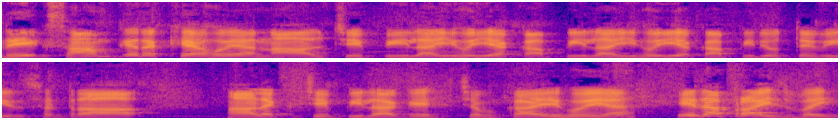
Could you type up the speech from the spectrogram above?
ਹਰੇਕ ਸਾਂਭ ਕੇ ਰੱਖਿਆ ਹੋਇਆ, ਨਾਲ ਚੇਪੀ ਲਾਈ ਹੋਈ ਆ, ਕਾਪੀ ਲਾਈ ਹੋਈ ਆ, ਕਾਪੀ ਦੇ ਉੱਤੇ ਵੀਰ ਸਟਰਾ ਨਾਲ ਇੱਕ ਚੇਪੀ ਲਾ ਕੇ ਚਪਕਾਏ ਹੋਏ ਆ। ਇਹਦਾ ਪ੍ਰਾਈਸ ਬਾਈ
